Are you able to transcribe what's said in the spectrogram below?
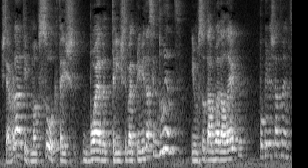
isto é verdade, tipo, uma pessoa que tens boeda triste e boeda deprimida está sempre doente. E uma pessoa que está boeda alegre, poucas vezes está doente.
